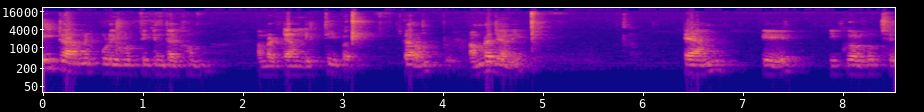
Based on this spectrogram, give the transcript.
এই টার্মের পরিবর্তে কিন্তু এখন আমরা ট্যান লিখতেই পারি। কারণ আমরা জানি ট্যান এ ইকুয়াল হচ্ছে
